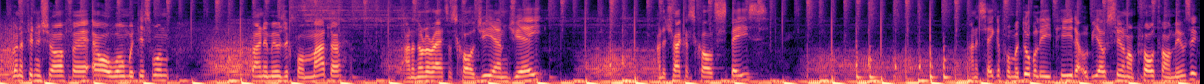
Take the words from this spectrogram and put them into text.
We're going to finish off uh, hour one with this one. Brand new music from Matter and another artist called GMJ. And the track is called Space. From a double EP that will be out soon on Proton Music.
